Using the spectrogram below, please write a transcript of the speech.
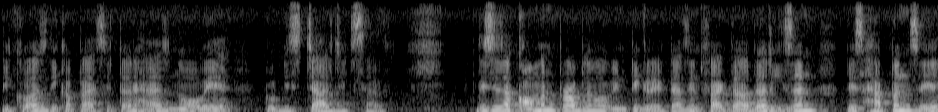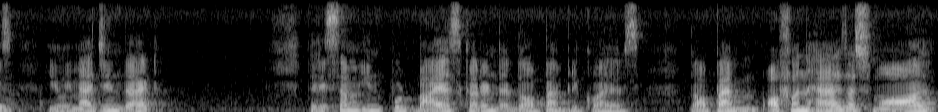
because the capacitor has no way to discharge itself. This is a common problem of integrators. In fact, the other reason this happens is you imagine that there is some input bias current that the op amp requires. The op amp often has a small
